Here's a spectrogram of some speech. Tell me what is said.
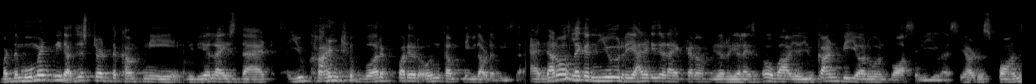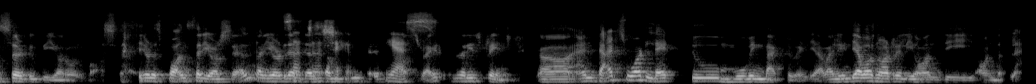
But the moment we registered the company we realized that you can't work for your own company without a visa. And that was like a new reality that I kind of you know, realized, oh, wow, you can't be your own boss in the US. You have to sponsor to be your own boss. you have to sponsor yourself and you're Such there's something yes. right? It's very strange. Uh, and that's what led to moving back to India. While India was not really on the on the plan.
